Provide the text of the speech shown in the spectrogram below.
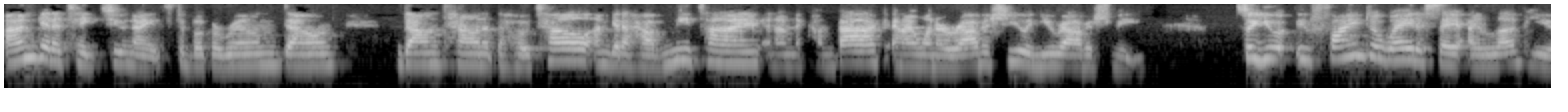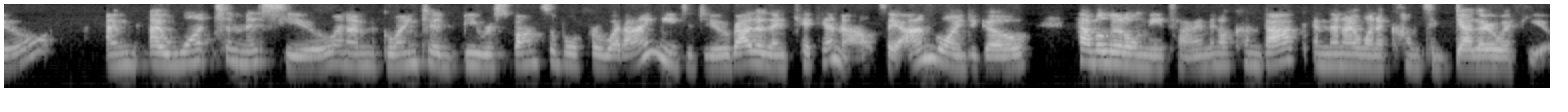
I'm going to take two nights to book a room down downtown at the hotel. I'm going to have me time and I'm going to come back and I want to ravish you and you ravish me. So you you find a way to say I love you I'm I want to miss you and I'm going to be responsible for what I need to do rather than kick him out. Say I'm going to go have a little me time and I'll come back and then I want to come together with you.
